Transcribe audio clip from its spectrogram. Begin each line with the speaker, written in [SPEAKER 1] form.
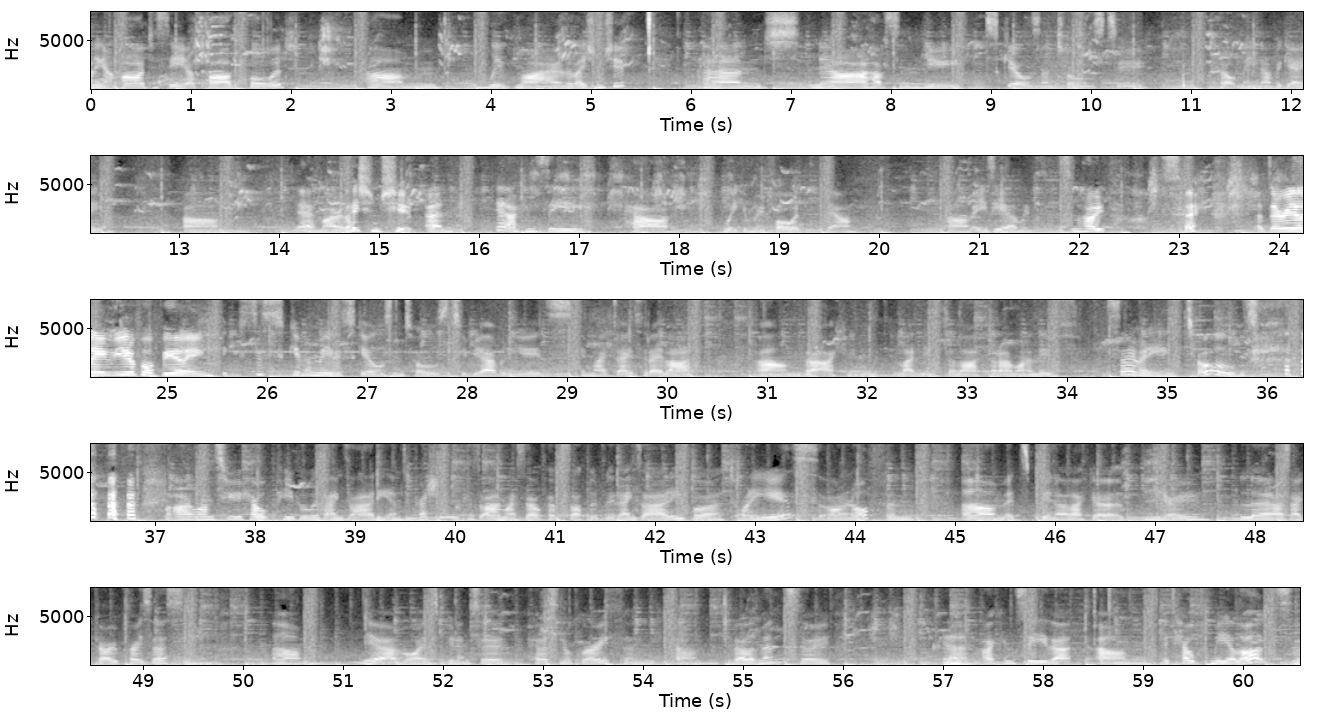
[SPEAKER 1] finding it hard to see a path forward um, with my relationship and now I have some new skills and tools to help me navigate um, yeah, my relationship and yeah, I can see how we can move forward now um, easier with some hope. So that's a really beautiful feeling. It's just given me the skills and tools to be able to use in my day-to-day -day life um, that I can like live the life that I want to live. So many tools. I want to help people with anxiety and depression because I myself have suffered with anxiety for 20 years on and off and um, it's been a, like a, you know, learn as I go process and um, yeah, I've always been into personal growth and um, development. So yeah, I can see that um, it's helped me a lot. So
